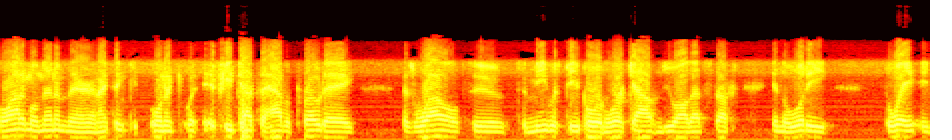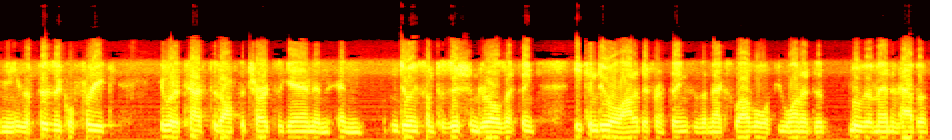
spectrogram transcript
a lot of momentum there, and I think when it, if he got to have a pro day as well to to meet with people and work out and do all that stuff in the Woody, the way I mean he's a physical freak. He would have tested off the charts again and and doing some position drills. I think he can do a lot of different things at the next level. If you wanted to move him in and have a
